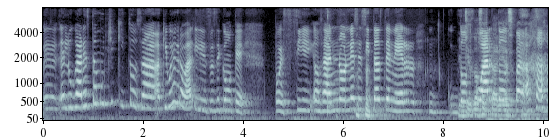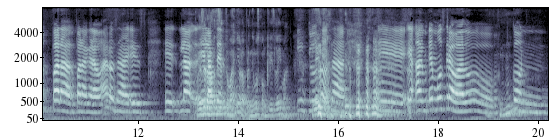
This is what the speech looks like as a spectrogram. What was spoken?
eh, el lugar está muy chiquito, o sea, aquí voy a grabar y es así como que, pues sí, o sea, no necesitas tener dos cuartos para, para, para grabar, o sea, es... eh, la, Puedes grabar desde tu baño, lo aprendimos con Chris Leima. Incluso, o sea, eh, eh, ah, hemos grabado con,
